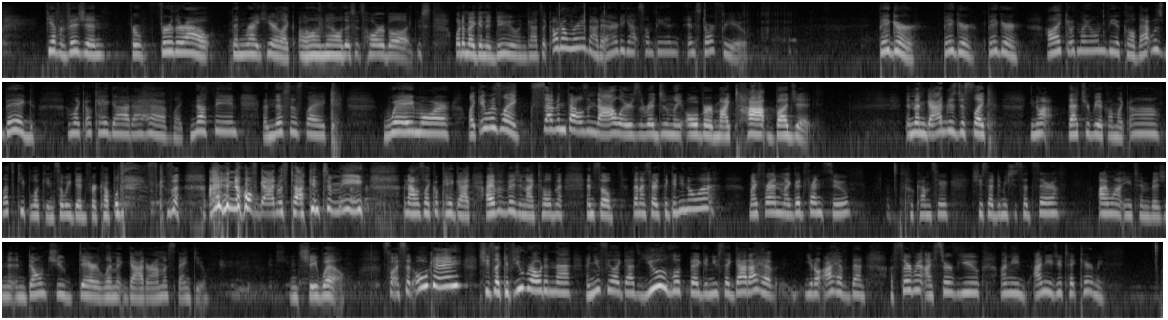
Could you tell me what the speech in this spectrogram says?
If you have a vision for further out, than right here, like, oh no, this is horrible. Like, just what am I going to do? And God's like, oh, don't worry about it. I already got something in, in store for you. Bigger, bigger, bigger. I like it with my own vehicle. That was big. I'm like, okay, God, I have like nothing, and this is like way more. Like it was like seven thousand dollars originally over my top budget. And then God was just like, you know what? That's your vehicle. I'm like, uh, let's keep looking. So we did for a couple days because I didn't know if God was talking to me. And I was like, okay, God, I have a vision. I told him. And so then I started thinking, you know what? My friend, my good friend Sue, who comes here, she said to me, she said, Sara, I want you to envision it, and don't you dare limit God, or I'm going to spank you. And she will. So I said, okay. She's like, if you wrote in that and you feel like God's, you look big and you say, God, I have, you know, I have been a servant. I serve you. I need, I need you to take care of me.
